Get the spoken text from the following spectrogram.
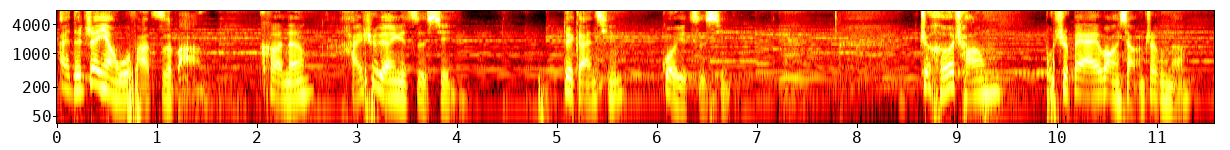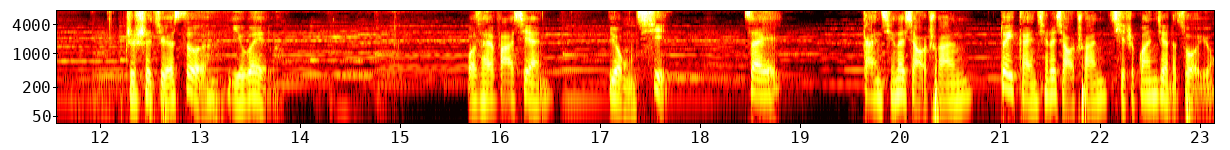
爱得这样无法自拔，可能还是源于自信，对感情过于自信。这何尝不是被爱妄想症呢？只是角色移位了。我才发现，勇气在感情的小船对感情的小船起着关键的作用。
